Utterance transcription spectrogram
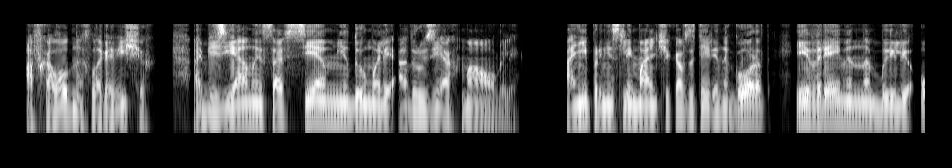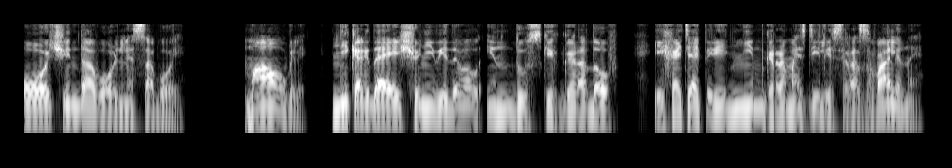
А в холодных логовищах обезьяны совсем не думали о друзьях Маугли. Они принесли мальчика в затерянный город и временно были очень довольны собой. Маугли никогда еще не видывал индусских городов, и хотя перед ним громоздились развалины,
